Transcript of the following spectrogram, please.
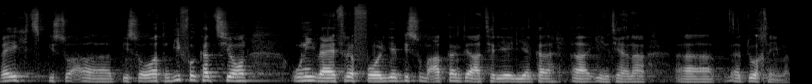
rechts bis zur, bis zur Ortenbifurkation und in weiterer Folge bis zum Abgang der Arteria iliaca interna durchnehmen.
